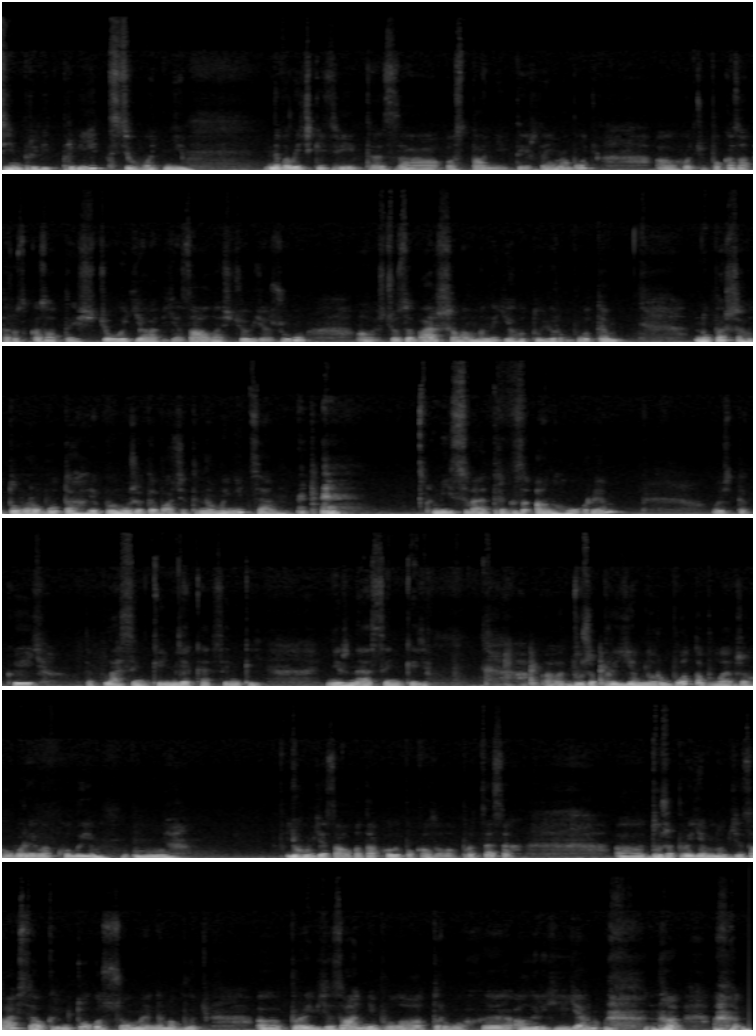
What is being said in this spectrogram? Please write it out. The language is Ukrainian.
Всім привіт-привіт! Сьогодні невеличкий звіт за останній тиждень, мабуть. Е, Хочу показати, розказати, що я в'язала, що в'яжу, е, що завершила. У мене є готові роботи. Ну, перша готова робота, як ви можете бачити на мені, це мій светрик з ангори. Ось такий теплесенький, м'якесенький, ніжнесенький. Е, Дуже приємна робота була, я вже говорила, коли його в'язала, да, коли показувала в процесах. Е, Дуже приємно в'язався, окрім того, що в мене, мабуть, е, при в'язанні була трохи алергія на,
